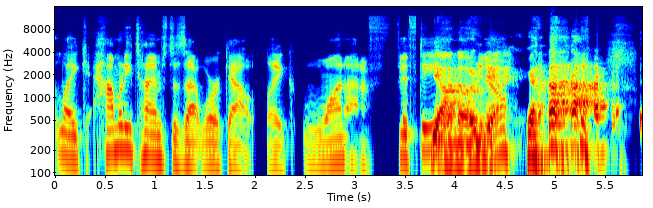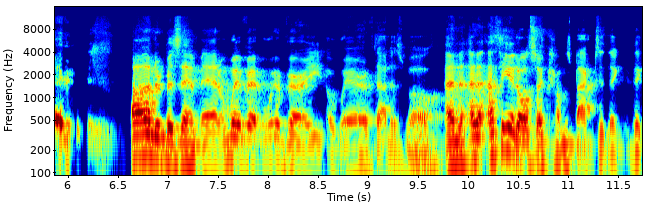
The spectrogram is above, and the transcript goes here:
Like how many times does that work out? Like one out of 50? Yeah, no, you know? hundred percent, man. And we're we're very aware of that as well. And and I think it also comes back to the the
